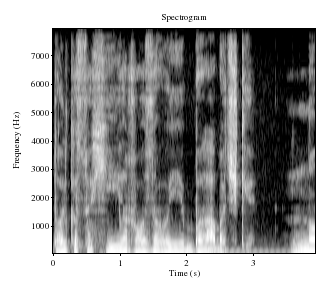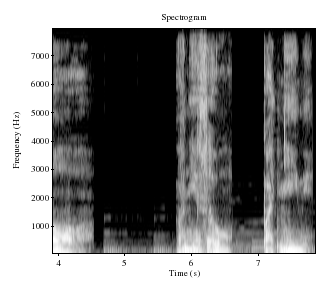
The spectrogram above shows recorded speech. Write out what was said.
Только сухие розовые бабочки. Но внизу, под ними,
